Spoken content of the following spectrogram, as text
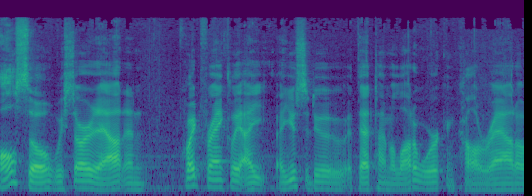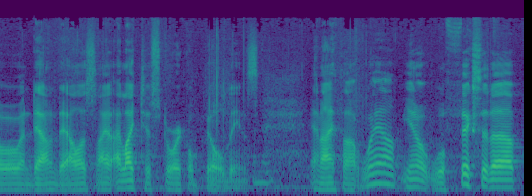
Also, we started out, and quite frankly, I, I used to do at that time a lot of work in Colorado and down in Dallas. And I, I liked historical buildings. Mm-hmm. And I thought, well, you know, we'll fix it up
